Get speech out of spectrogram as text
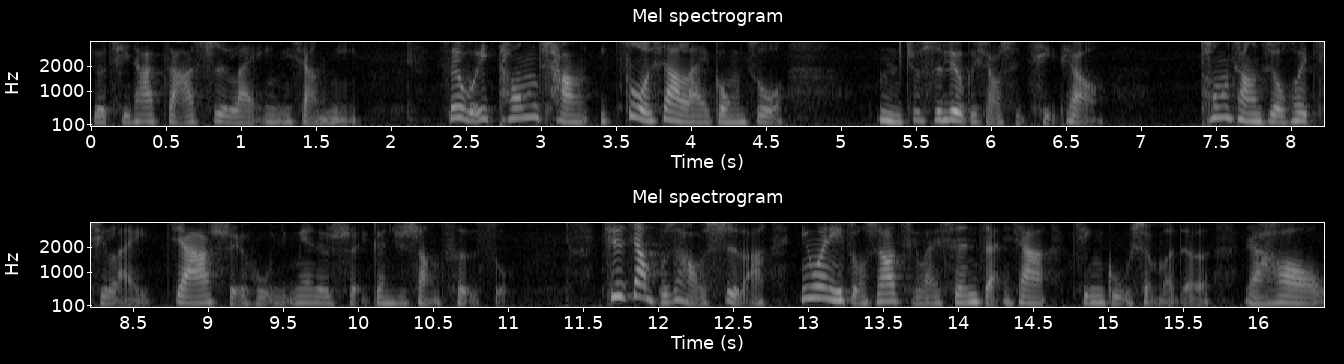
有其他杂事来影响你。所以我一通常一坐下来工作，嗯，就是六个小时起跳，通常只有会起来加水壶里面的水跟去上厕所。其实这样不是好事啦，因为你总是要起来伸展一下筋骨什么的，然后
